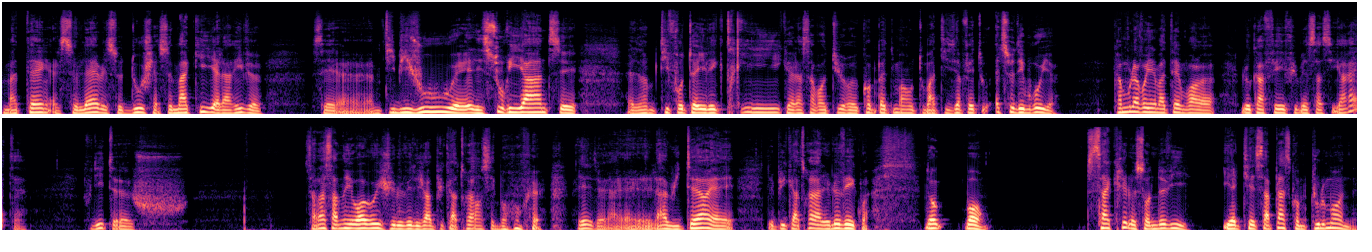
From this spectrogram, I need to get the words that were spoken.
Le matin, elle se lève, elle se douche, elle se maquille, elle arrive, c'est euh, un petit bijou, elle est souriante, c'est, elle a un petit fauteuil électrique, elle a sa voiture complètement automatisée, elle, fait tout, elle se débrouille. Quand vous la voyez le matin voir le café et fumer sa cigarette, vous dites, euh, ça va Sandrine? Oui, oui, je suis levé déjà depuis 4 heures, c'est bon. elle est là à 8 heures et depuis 4 heures, elle est levée. quoi. Donc, bon, sacré leçon de vie. Et elle tient sa place comme tout le monde.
